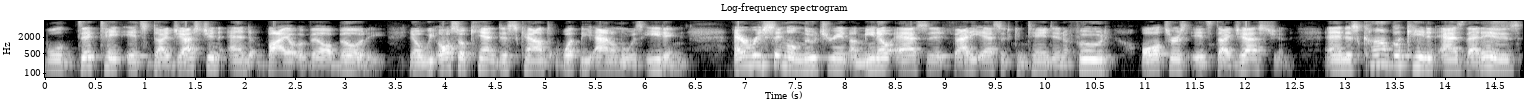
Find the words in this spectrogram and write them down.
will dictate its digestion and bioavailability. You know, we also can't discount what the animal was eating. Every single nutrient, amino acid, fatty acid contained in a food alters its digestion. And as complicated as that is,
